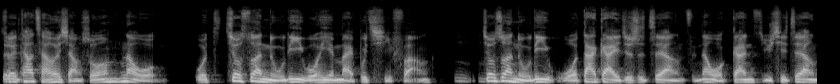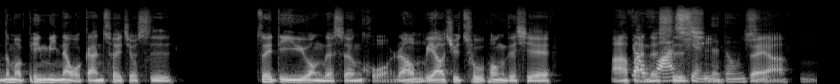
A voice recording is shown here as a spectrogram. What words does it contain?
所以他才会想说：那我我就算努力，我也买不起房。嗯，就算努力，我大概也就是这样子。那我干，与其这样那么拼命，那我干脆就是最低欲望的生活，然后不要去触碰这些麻烦的事情的东西。对啊，嗯，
